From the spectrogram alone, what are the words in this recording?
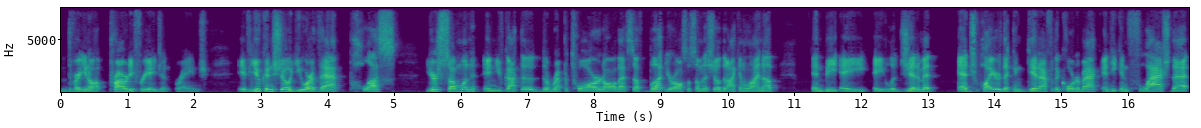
the, you know, priority free agent range. If mm-hmm. you can show you are that plus you're someone and you've got the the repertoire and all that stuff, but you're also someone that showed that I can line up and be a a legitimate edge player that can get after the quarterback and he can flash that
